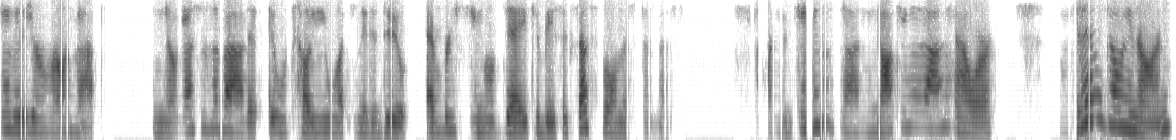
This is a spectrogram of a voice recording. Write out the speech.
it is your roadmap. No guesses about it. It will tell you what you need to do every single day to be successful in this business. Are you getting it done, knocking it out an hour, then going on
